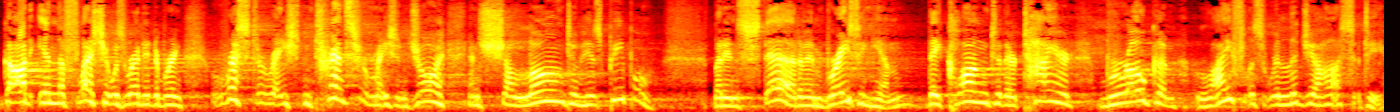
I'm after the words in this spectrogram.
God in the flesh who was ready to bring restoration, transformation, joy, and shalom to his people. But instead of embracing him, they clung to their tired, broken, lifeless religiosity.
